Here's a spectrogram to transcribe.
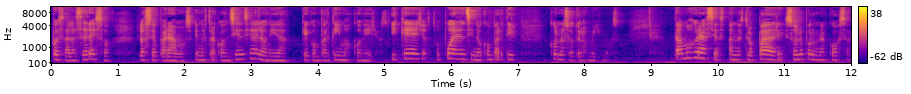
Pues al hacer eso, los separamos en nuestra conciencia de la unidad que compartimos con ellos y que ellos no pueden sino compartir con nosotros mismos. Damos gracias a nuestro Padre solo por una cosa,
